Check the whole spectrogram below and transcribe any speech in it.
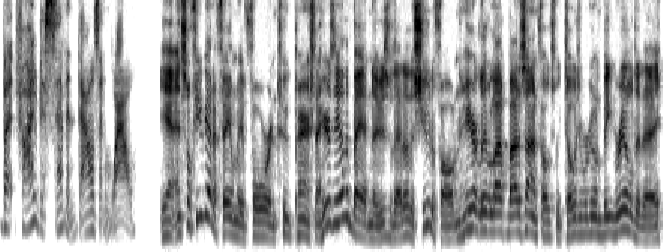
But five to seven thousand, wow. Yeah, and so if you've got a family of four and two parents, now here's the other bad news with that other shoe to fall. And here at Live Life by Design, folks, we told you we're going to be real today.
